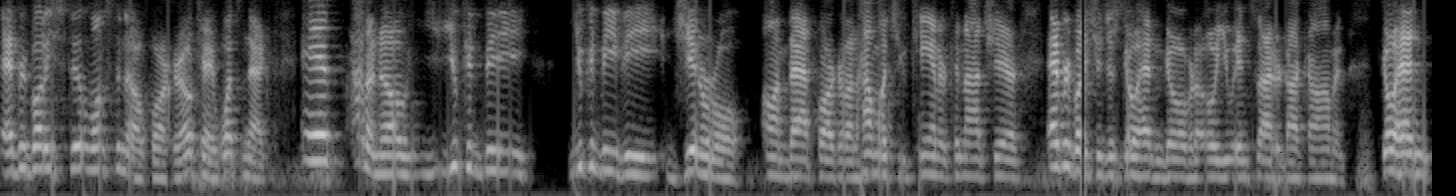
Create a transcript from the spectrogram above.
Everybody still wants to know, Parker. Okay, what's next? And I don't know. You could be you could be the general on that, Parker, on how much you can or cannot share. Everybody should just go ahead and go over to OUinsider.com and go ahead and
